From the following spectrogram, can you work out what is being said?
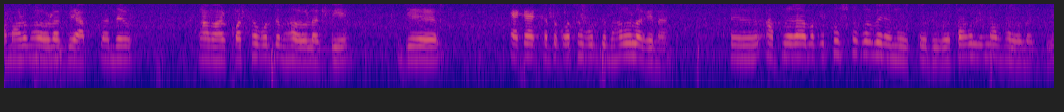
আমারও ভালো লাগবে আপনাদেরও আমার কথা বলতে ভালো লাগবে। যে একা একা তো কথা বলতে ভালো লাগে না। আপনারা আমাকে প্রশ্ন করবেন, আমি উত্তর দেবো, তাহলে না ভালো লাগবে।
